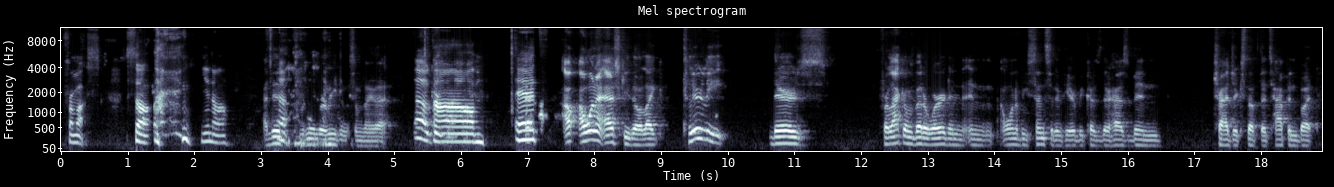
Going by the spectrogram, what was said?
from us." So, you know. I did uh, remember reading something like that. Oh, good. Um, it's. I, I want to ask you though, like clearly, there's, for lack of a better word, and and I want to be sensitive here because there has been tragic stuff that's happened, but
